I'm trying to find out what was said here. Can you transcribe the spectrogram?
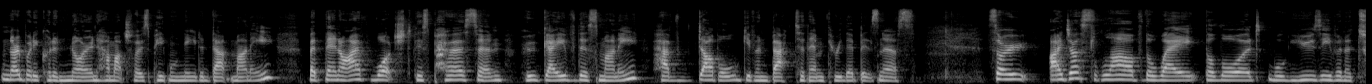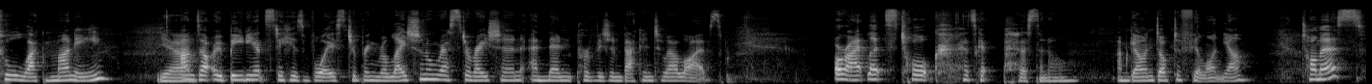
nobody could have known how much those people needed that money. But then I've watched this person who gave this money have double given back to them through their business. So I just love the way the Lord will use even a tool like money Yeah. under obedience to his voice to bring relational restoration and then provision back into our lives. All right, let's talk. Let's get personal. I'm going Dr. Phil on ya. Thomas,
